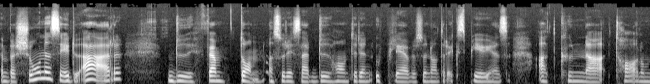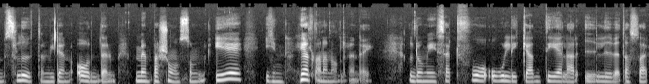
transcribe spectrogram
den personen säger du är, du är 15, alltså det är så här, du har inte den upplevelsen, du har inte den experience att kunna ta de besluten vid den åldern med en person som är i en helt annan ålder än dig. Och de är så här, två olika delar i livet. Alltså så här,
